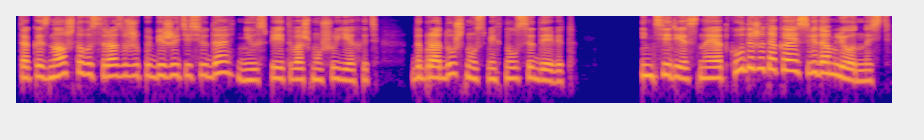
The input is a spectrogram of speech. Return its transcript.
«Так и знал, что вы сразу же побежите сюда, не успеет ваш муж уехать», — добродушно усмехнулся Дэвид. «Интересно, и откуда же такая осведомленность?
